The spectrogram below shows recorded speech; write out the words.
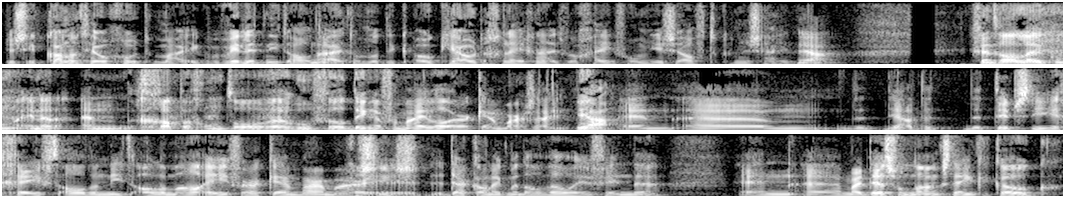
Dus ik kan het heel goed, maar ik wil het niet altijd, omdat ik ook jou de gelegenheid wil geven om jezelf te kunnen zijn. Ja. Ik vind het wel leuk om in een, en grappig om te horen hoeveel dingen voor mij wel herkenbaar zijn. Ja, En ehm, de, ja, de, de tips die je geeft, al dan niet allemaal even herkenbaar, maar Precies. eh, daar kan ik me dan wel in vinden. En, eh, maar desondanks denk ik ook,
